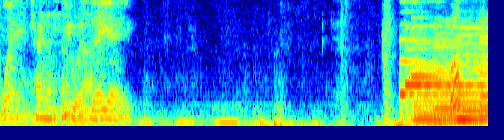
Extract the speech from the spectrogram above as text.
away. Let's turn this up. USAA. Oh.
